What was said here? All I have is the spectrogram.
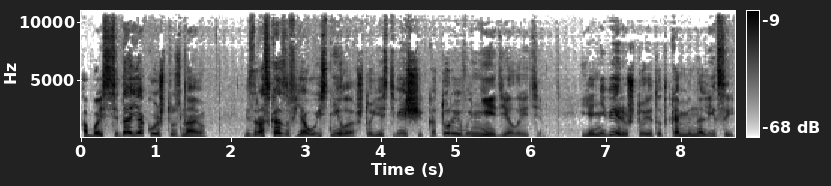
Об Айсседа я кое-что знаю. Из рассказов я уяснила, что есть вещи, которые вы не делаете. Я не верю, что этот каменнолицый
